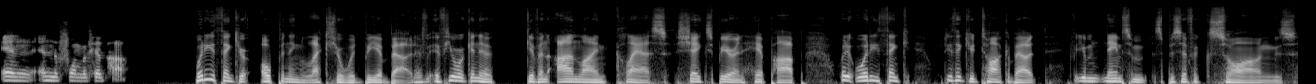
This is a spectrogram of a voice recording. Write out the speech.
in in the form of hip hop. What do you think your opening lecture would be about? If if you were going to give an online class, Shakespeare and hip hop, what what do you think? What do you think you'd talk about? If you name some specific songs,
